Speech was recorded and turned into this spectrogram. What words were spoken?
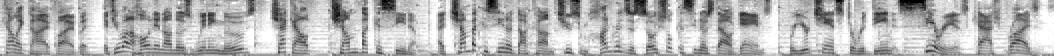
kind of like the high five, but if you want to hone in on those winning moves, check out Chumba Casino. At chumbacasino.com, choose from hundreds of social casino style games for your chance to redeem serious cash prizes.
